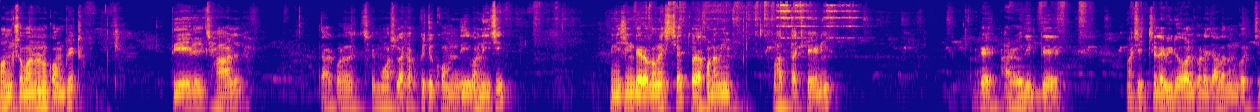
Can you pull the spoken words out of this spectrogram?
মাংস বানানো কমপ্লিট তেল, ঝাল, তারপরে হচ্ছে মশলা সব কিছু কম দিয়ে বানিয়েছি। ফিনিশিংটা এরকম এসছে, তো এখন আমি ভাতটা খেয়ে নিই। ওকে আর ওদিক দিয়ে মাসির ছেলে ভিডিও কল করে জ্বালাতন করছে,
